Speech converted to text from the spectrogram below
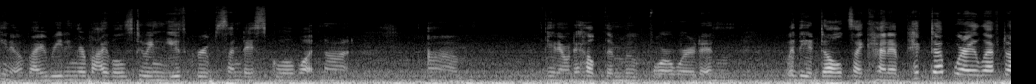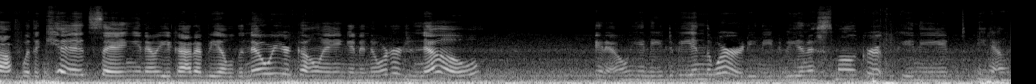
You know, by reading their Bibles, doing youth groups, Sunday school, whatnot. Um, you know, to help them move forward and with the adults, I kind of picked up where I left off with the kids, saying, you know, you got to be able to know where you're going. And in order to know, you know, you need to be in the Word. You need to be in a small group. You need, you know,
